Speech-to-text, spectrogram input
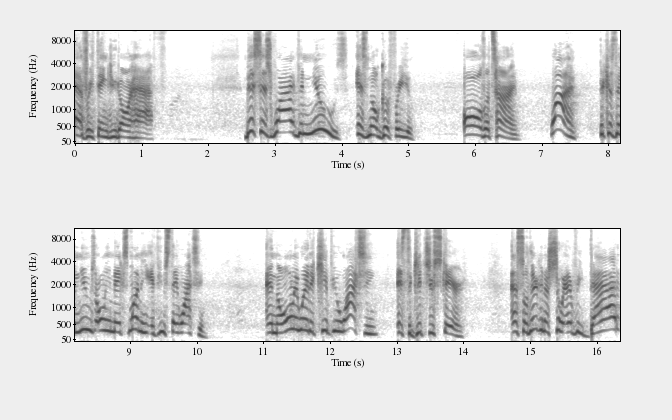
Everything you don't have. This is why the news is no good for you all the time. Why? Because the news only makes money if you stay watching. And the only way to keep you watching is to get you scared. And so they're gonna show every bad,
